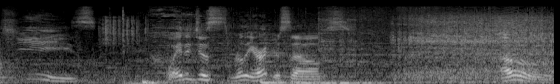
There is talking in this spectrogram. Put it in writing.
Jeez. Way to just really hurt yourselves. Oh.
